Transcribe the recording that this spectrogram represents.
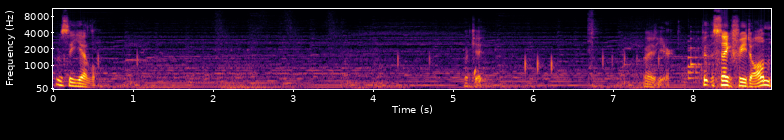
Where's the yellow? Okay. Right here. Put the Siegfried on.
